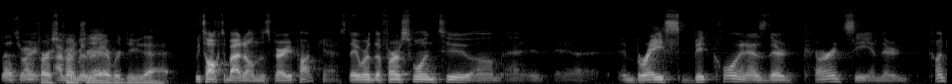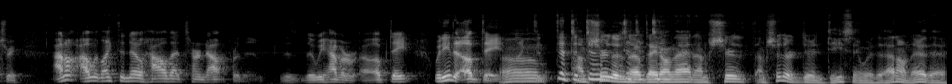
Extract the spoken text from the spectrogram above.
that's right. First I country to ever do that. We talked about it on this very podcast. They were the first one to um, embrace Bitcoin as their currency and their country. I don't. I would like to know how that turned out for them. Does- Do we have a, a update? We need an update. Um, Like, I'm sure there's an update on that, and I'm sure I'm sure they're doing decent with it. I don't know though.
